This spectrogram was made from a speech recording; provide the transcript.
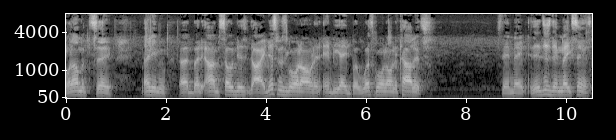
what I'm gonna say, I ain't even. Uh, but I'm so this. All right, this was going on in NBA, but what's going on in college? It make it just didn't make sense.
